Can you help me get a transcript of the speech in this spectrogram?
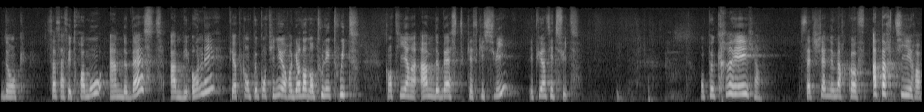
Donc, ça, ça fait trois mots. I'm the best, I'm the only. Puis après, on peut continuer en regardant dans tous les tweets, quand il y a un I'm the best, qu'est-ce qui suit? Et puis ainsi de suite. On peut créer cette chaîne de Markov à partir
